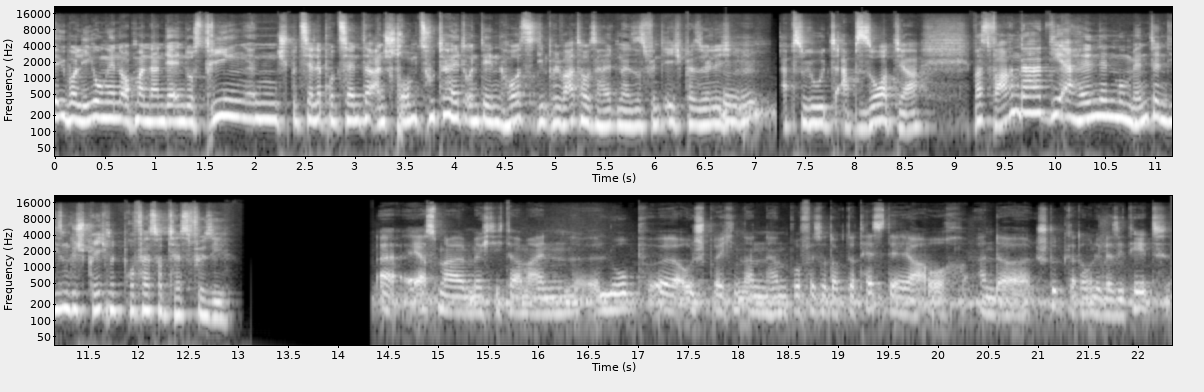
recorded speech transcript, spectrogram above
Überlegungen, ob man dann der Industrie spezielle Prozente an Strom zuteilt und den Haus, den Privathaushalten. Also das finde ich persönlich mhm. absolut absurd, ja. Was waren da die erhellenden Momente in diesem Gespräch mit Professor Tess für Sie? Äh, erstmal möchte ich da mein äh, Lob äh, aussprechen an Herrn Professor Dr. Tess, der ja auch an der Stuttgarter Universität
